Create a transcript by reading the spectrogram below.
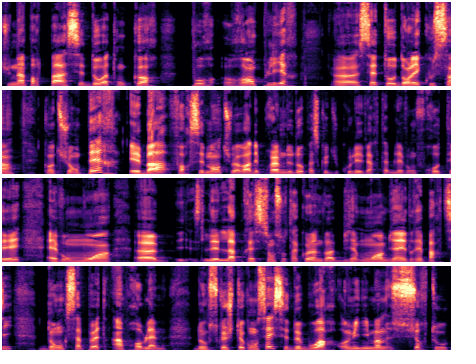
tu n'apportes pas assez d'eau à ton corps pour remplir euh, cette eau dans les coussins quand tu en perds, et eh bah forcément tu vas avoir des problèmes de dos parce que du coup les vertèbres elles vont frotter, elles vont moins, euh, la pression sur ta colonne va bien moins bien être répartie, donc ça peut être un problème. Donc ce que je te conseille c'est de boire au minimum, surtout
